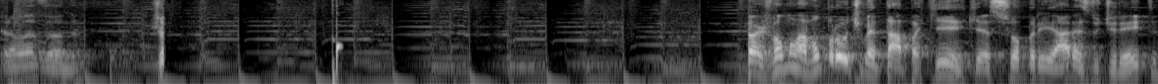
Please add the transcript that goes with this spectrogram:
Era uma zona. Jorge, vamos lá, vamos para a última etapa aqui, que é sobre áreas do direito,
